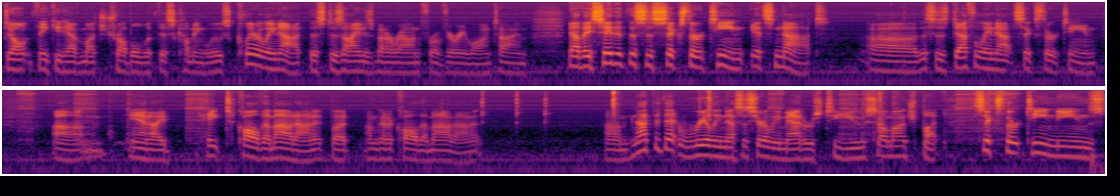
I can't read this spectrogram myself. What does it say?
don't think you'd have much trouble with this coming loose. Clearly not. This design has been around for a very long time. Now they say that this is 613. It's not. Uh, this is definitely not 613. Um, and I hate to call them out on it, but I'm going to call them out on it. Um, not that that really necessarily matters to you so much, but 613 means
